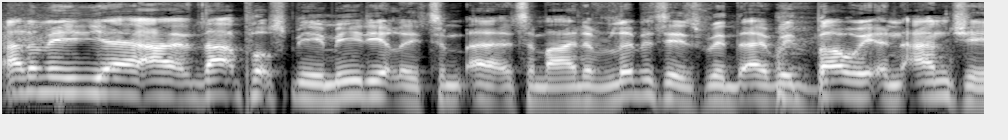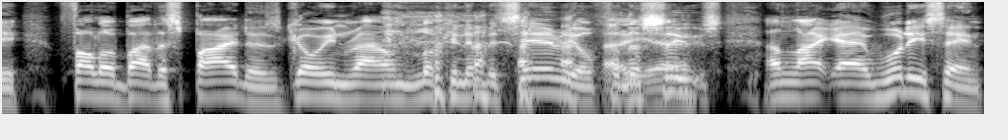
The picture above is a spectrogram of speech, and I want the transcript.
And I mean, yeah, I, that puts me immediately to uh, to mind of Liberties with uh, with Bowie and Angie, followed by the Spiders, going round looking at material for the Yeah. suits, and like uh, Woody saying,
